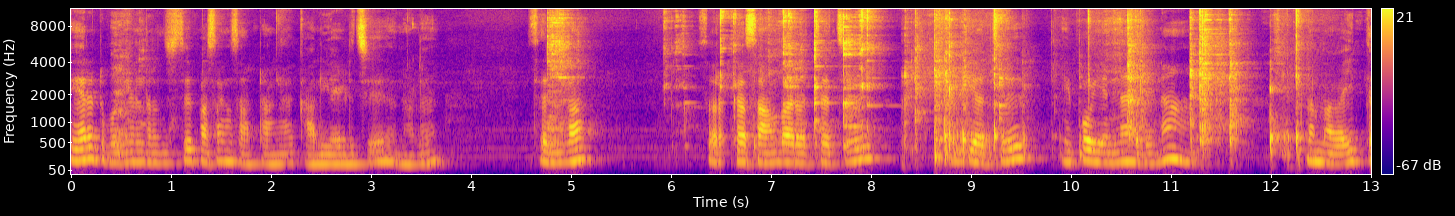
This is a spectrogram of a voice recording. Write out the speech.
கேரட்டு பொரியல் இருந்துச்சு. பசங்க சாப்பிட்டாங்க. காலி ஆயிடுச்சு. அதனால் சரிங்களா சுரக்காய் சாம்பார் வச்சாச்சு. ஊற்றியாச்சு இப்போது என்ன அப்படின்னா நம்ம வைத்த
